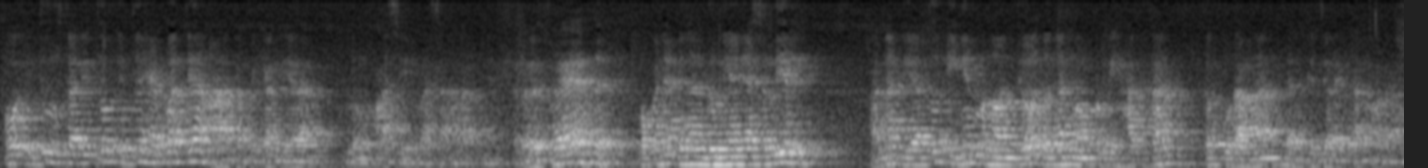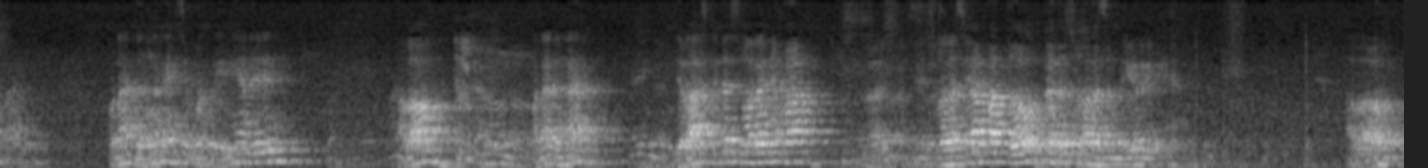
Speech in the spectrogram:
Oh itu Ustaz itu itu hebat ya, ah, tapi kan dia belum fasih bahasa Arabnya. Terus pokoknya dengan dunianya sendiri, karena dia tuh ingin menonjol dengan memperlihatkan kekurangan dan kejelekan orang lain. Pernah dengar yang seperti ini hadirin? Halo? Pernah dengar? Jelas tidak suaranya Pak? Suara siapa tuh? Suara sendiri. Halo?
